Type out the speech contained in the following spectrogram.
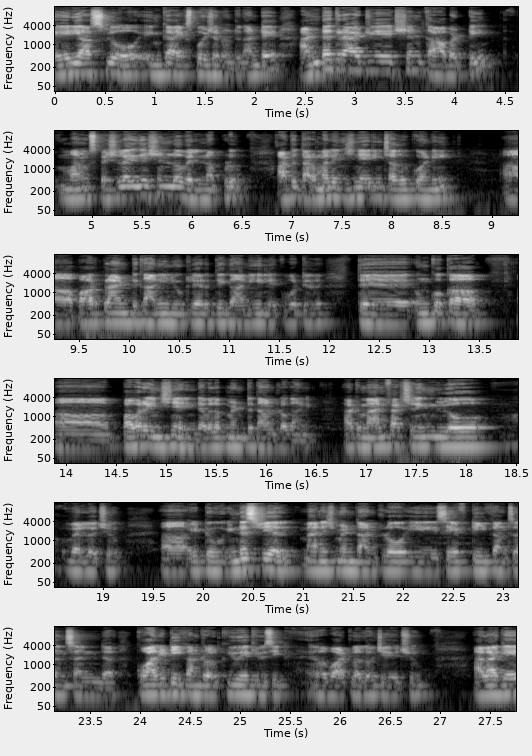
ఏరియాస్లో ఇంకా ఎక్స్పోజర్ ఉంటుంది. అంటే అండర్ గ్రాడ్యుయేషన్ కాబట్టి మనం స్పెషలైజేషన్లో వెళ్ళినప్పుడు అటు థర్మల్ ఇంజనీరింగ్ చదువుకొని పవర్ ప్లాంట్ కానీ న్యూక్లియర్ది కానీ లేకపోతే ఇంకొక పవర్ ఇంజనీరింగ్ డెవలప్మెంట్ దాంట్లో కానీ అటు మ్యానుఫ్యాక్చరింగ్లో వెళ్ళొచ్చు. ఇటు ఇండస్ట్రియల్ మేనేజ్మెంట్ దాంట్లో ఈ safety concerns and quality control QA QC వాటిలలో చేయొచ్చు. అలాగే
